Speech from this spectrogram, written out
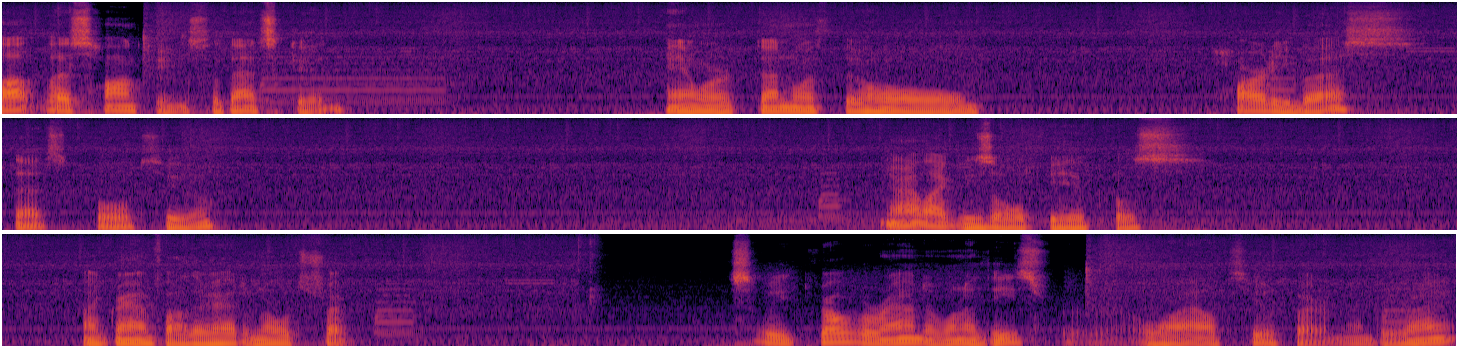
Lot less honking, so that's good. And we're done with the whole party bus. That's cool too. I like these old vehicles. My grandfather had an old truck. So we drove around in one of these for a while too, if I remember right.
